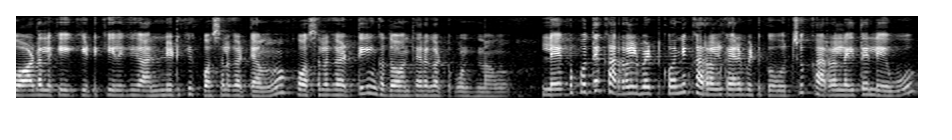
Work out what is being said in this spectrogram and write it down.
గోడలకి కిటికీలకి అన్నిటికీ కొసలు కట్టాము. కొసలు కట్టి ఇంకా దోమతెర కట్టుకుంటున్నాము. లేకపోతే కర్రలు పెట్టుకొని కర్రలకైనా పెట్టుకోవచ్చు. కర్రలు అయితే లేవు.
